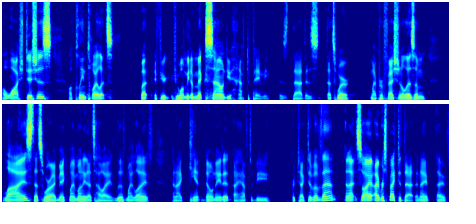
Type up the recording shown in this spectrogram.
I'll wash dishes. I'll clean toilets. But if you if you want me to mix sound, you have to pay me because that is that's where my professionalism lies. That's where I make my money. That's how I live my life, and I can't donate it. I have to be protective of that, and I, so I, I, respected that, and I, have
